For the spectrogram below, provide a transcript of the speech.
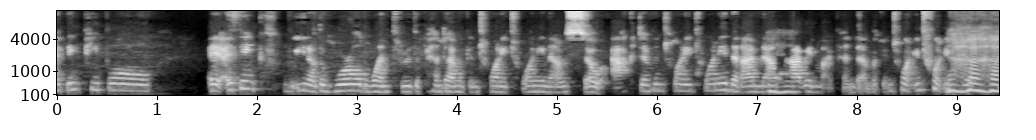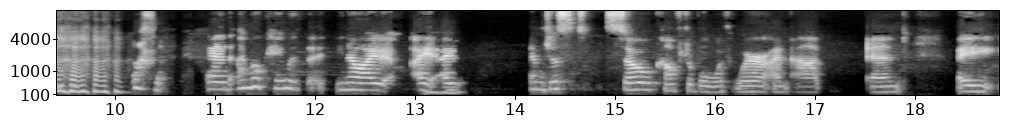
I think people, I, think you know, the world went through the pandemic in 2020, and I was so active in 2020 that I'm now having my pandemic in 2020, and I'm okay with it. You know, I I, I am just so comfortable with where I'm at, and I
